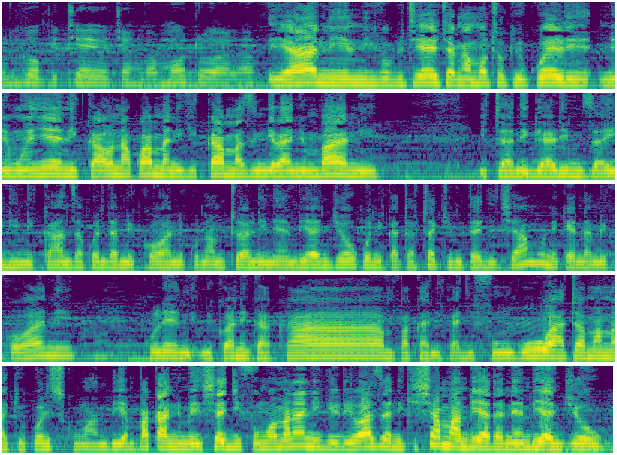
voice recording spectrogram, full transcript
Ulivyopitia hiyo changamoto alafu? Yaani nilivyopitia hiyo changamoto kiukweli mi mwenyewe nikaona kwamba nikikaa mazingira nyumbani itanigharimu zaidi. Nikaanza kwenda mikoani. Kuna mtu aliniambia njoo huku nikatafuta kimtaji changu nikaenda mikoani kule mikoani nikakaa mpaka nikajifungua. Hata mama kiukweli sikumwambia mpaka nimeshajifungua. Maana nikiliwaza nikishamwambia ataniambia njoo huku.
